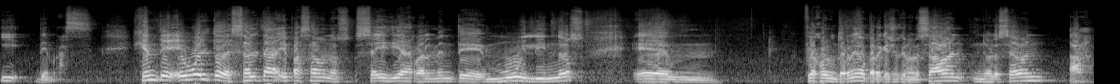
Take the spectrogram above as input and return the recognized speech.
y demás. Gente, he vuelto de Salta, he pasado unos 6 días realmente muy lindos. Em, fui a jugar un torneo para aquellos que no lo saben, no lo saben. Ah,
